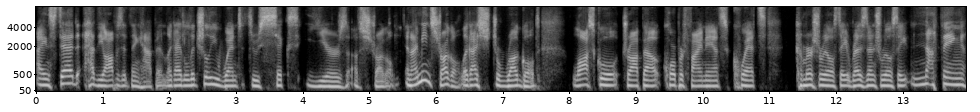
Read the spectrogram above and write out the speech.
I instead had the opposite thing happen. Like I literally went through six years of struggle. And I mean struggle. Like I struggled. Law school, dropout, corporate finance, quit, commercial real estate, residential real estate, nothing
